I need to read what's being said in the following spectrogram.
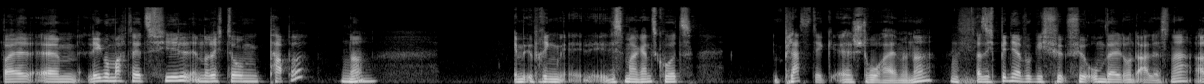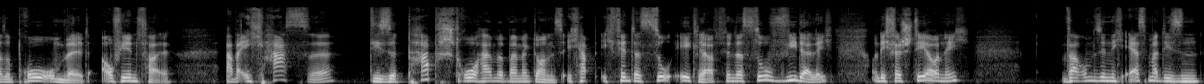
Weil ähm, Lego macht ja jetzt viel in Richtung Pappe. Mhm. Ne? Im Übrigen, äh, ist mal ganz kurz, Plastikstrohhalme, äh, ne? Mhm. Also ich bin ja wirklich für, für Umwelt und alles, ne? Also pro Umwelt, auf jeden Fall. Aber ich hasse diese Pappstrohhalme bei McDonalds. Ich hab, ich finde das so ekelhaft, finde das so widerlich und ich verstehe auch nicht, warum sie nicht erstmal diesen,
